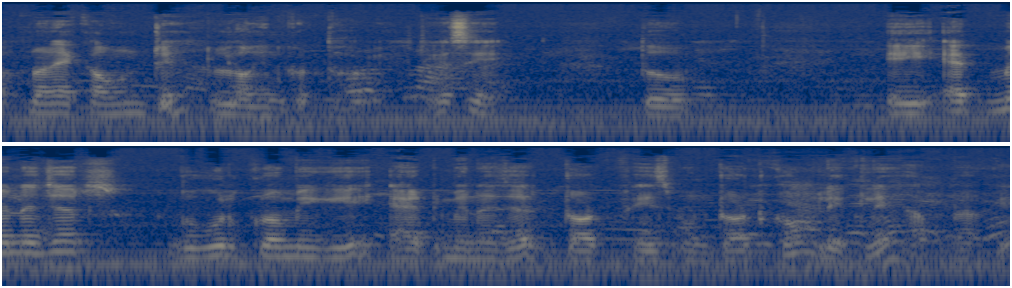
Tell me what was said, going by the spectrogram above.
আপনার অ্যাকাউন্টে লগ ইন করতে হবে, ঠিক আছে? তো এই অ্যাড ম্যানেজার গুগল ক্রমে গিয়ে ad manager dot Facebook dot com লিখলে আপনাকে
